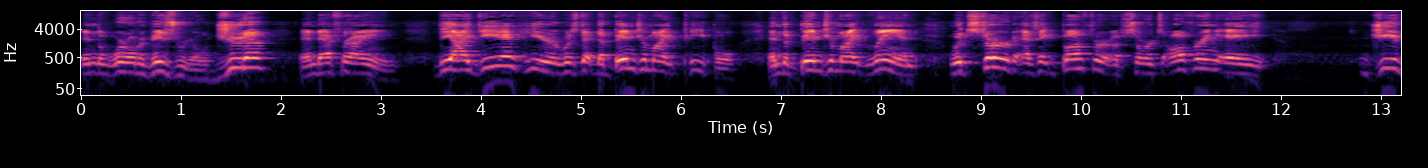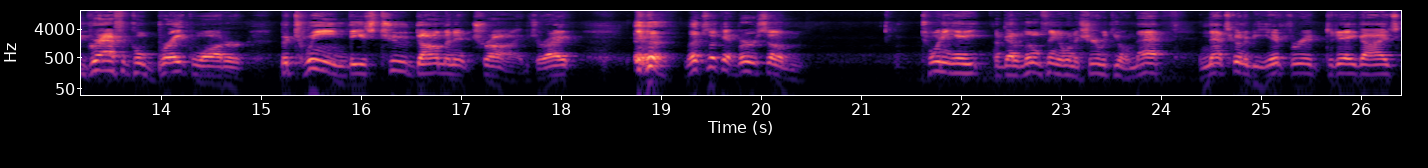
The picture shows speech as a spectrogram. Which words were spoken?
in the world of Israel, Judah and Ephraim. The idea here was that the Benjamite people and the Benjamite land would serve as a buffer of sorts, offering a geographical breakwater between these two dominant tribes, right? Let's look at verse um 28. I've got a little thing I want to share with you on that, and that's going to be it for it today, guys.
